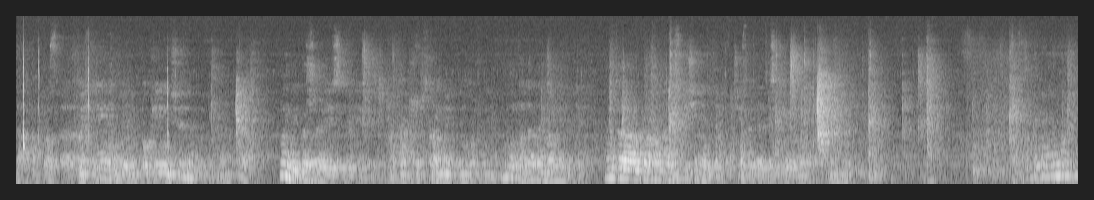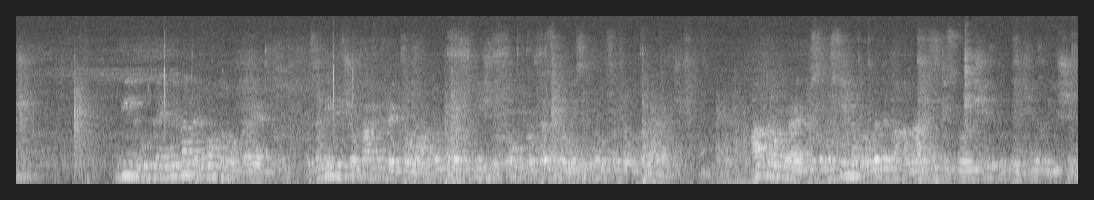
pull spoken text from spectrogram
Да, она просто... Постійно буде, поки інше не буде, так? Ну, либо же, если... А так, щоб скинути не можна? Ну, на данный момент нет. Ну, это программное обеспечение чисто для тестирования. Запитання можеш? Відгук керівника дипломного проєкту, завідуючого кафедри проектування, про технічний крок професора Лисенка Олександра Миколаївича. Автором проєкту самостійно проведено аналіз існуючих технічних рішень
